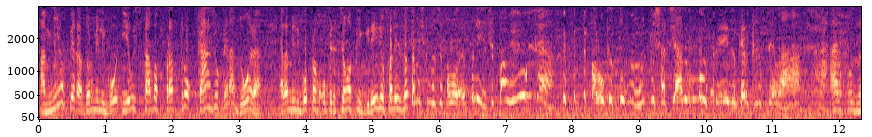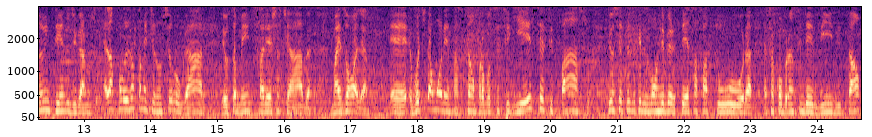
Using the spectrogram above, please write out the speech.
A minha operadora me ligou e eu estava para trocar de operadora. Ela me ligou para oferecer um upgrade. Eu falei exatamente o que você falou. Eu falei: você tá louca? Você tá louca? Eu tô muito chateado com vocês. Eu quero cancelar. Aí ela falou: não entendo, Edgar. Ela falou exatamente no seu lugar. Eu também estaria chateada. Mas olha, é, eu vou te dar uma orientação para você seguir esse esse passo. Tenho certeza que eles vão reverter essa fatura, essa cobrança indevida e tal.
